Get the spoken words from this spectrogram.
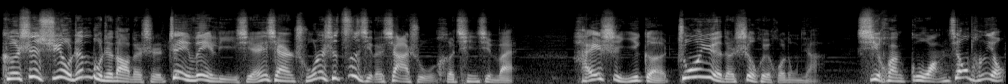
可是徐有贞不知道的是，这位李贤先生除了是自己的下属和亲信外，还是一个卓越的社会活动家。喜欢广交朋友，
